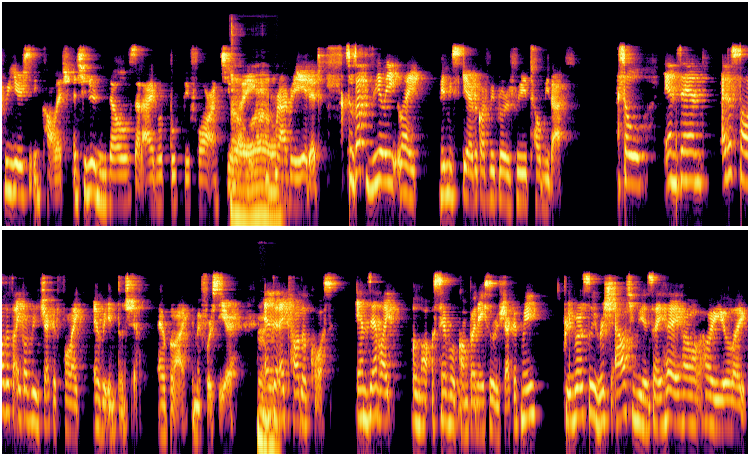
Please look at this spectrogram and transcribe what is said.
three years in college, and she didn't know that I wrote book before until oh, I wow. graduated. So that really like made me scared because recruiters really told me that. So and then I just saw that I got rejected for like every internship I applied in my first year, mm-hmm. and then I taught the course, and then like a lot, several companies rejected me previously reach out to me and say, hey, how, how are you? Like,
